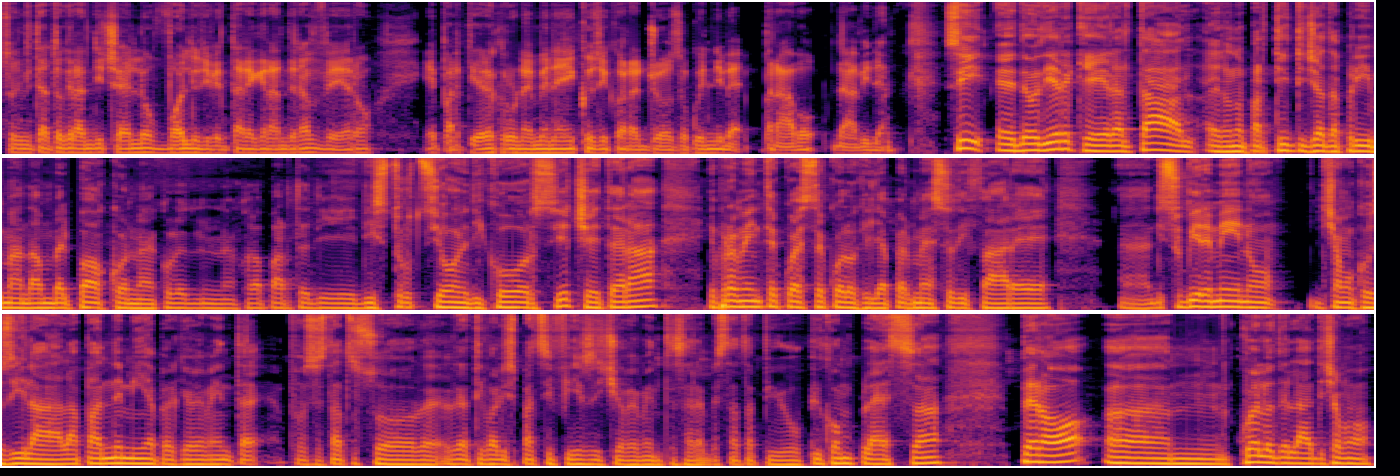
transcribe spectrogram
sono diventato grandicello, voglio diventare grande davvero e partire con un M&A così coraggioso. Quindi beh, bravo Davide. Sì, eh, devo dire che in realtà erano partiti già da prima, da un bel po' con, con, la parte di, di, istruzione, di corsi, eccetera, e probabilmente questo è quello che gli ha permesso di fare, eh, di subire meno diciamo così, la, la, pandemia, perché ovviamente fosse stato solo relativo agli spazi fisici, ovviamente sarebbe stata più, più complessa, però um, quello della, diciamo,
